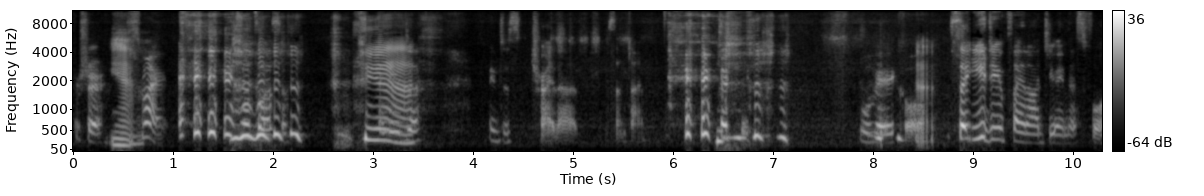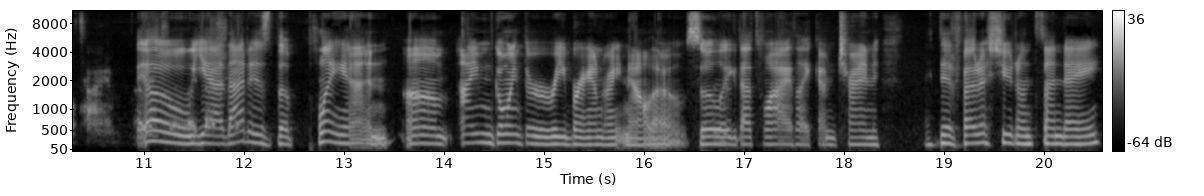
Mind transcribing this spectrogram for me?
for sure. yeah. smart. that's awesome. I need yeah to, I need to just try that sometime. well, very cool. So you do plan on doing this full time? Oh like yeah, should- that is the plan. Um, I'm going through a rebrand right now though, so Mhm. like that's why like I'm trying. to I did a photo shoot on Sunday.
